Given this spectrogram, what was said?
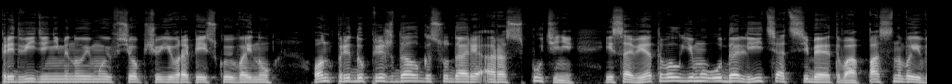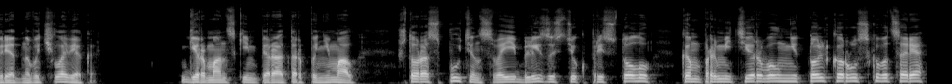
предвидя неминуемую всеобщую европейскую войну, он предупреждал государя о Распутине и советовал ему удалить от себя этого опасного и вредного человека. Германский император понимал, что Распутин своей близостью к престолу компрометировал не только русского царя,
